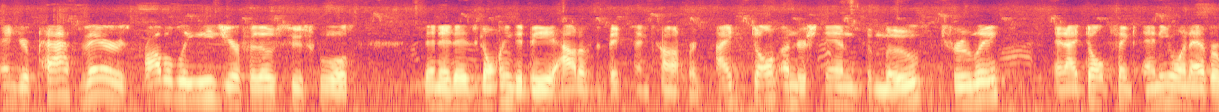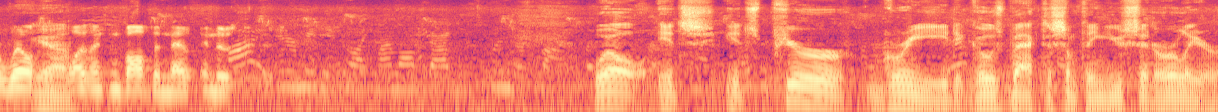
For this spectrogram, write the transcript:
and your path there is probably easier for those two schools than it is going to be out of the Big Ten Conference. I don't understand the move truly, and I don't think anyone ever will Yeah. who wasn't involved in, the, in those. decisions. Well, it's it's pure greed. It goes back to something you said earlier,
